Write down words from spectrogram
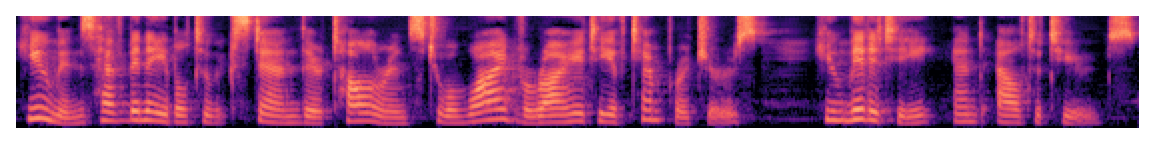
humans have been able to extend their tolerance to a wide variety of temperatures, humidity, and altitudes.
